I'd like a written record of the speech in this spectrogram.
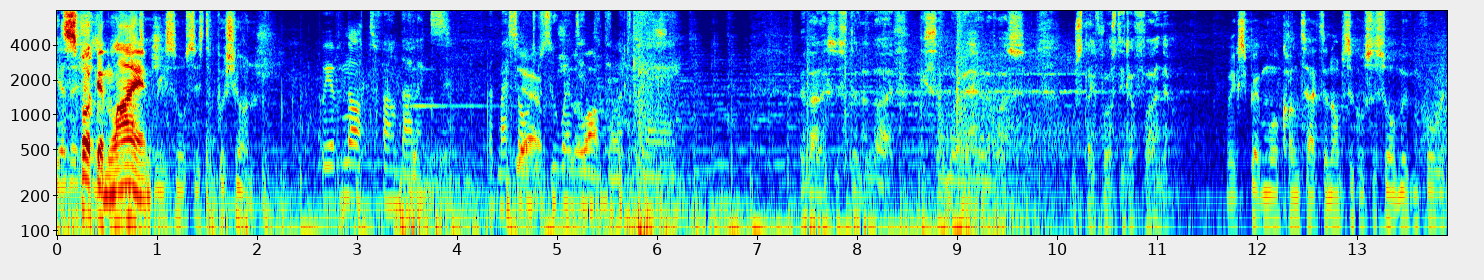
is fucking share lying. Resources to push on. We have not found Alex, but my soldiers who went in with him are KIA. If Alex is still alive, he's somewhere ahead of us. We'll stay frosty to find him. We expect more contact and obstacles to sort moving forward.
